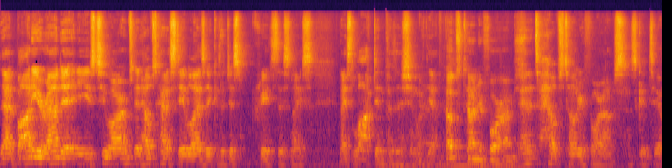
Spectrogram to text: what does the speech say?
that body around it and you use two arms, it helps kind of stabilize it because it just creates this nice nice locked in position with you. Helps tone your forearms. And it helps tone your forearms. It's good too.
